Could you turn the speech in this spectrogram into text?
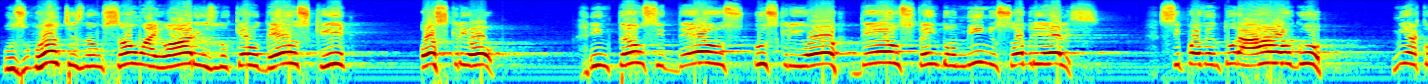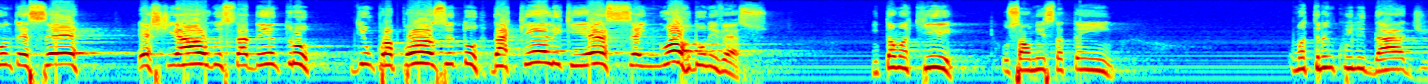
Os montes não são maiores do que o Deus que os criou. Então, se Deus os criou, Deus tem domínio sobre eles. Se porventura algo me acontecer, este algo está dentro de um propósito daquele que é Senhor do universo. Então, aqui, o salmista tem uma tranquilidade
